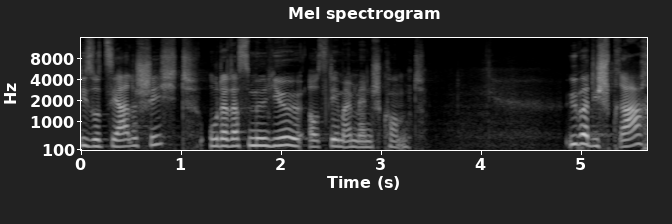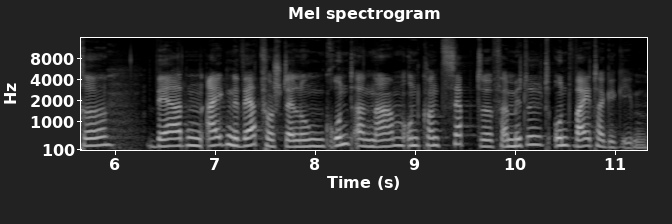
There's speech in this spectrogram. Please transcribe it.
die soziale Schicht oder das Milieu, aus dem ein Mensch kommt. Über die Sprache werden eigene Wertvorstellungen, Grundannahmen und Konzepte vermittelt und weitergegeben.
